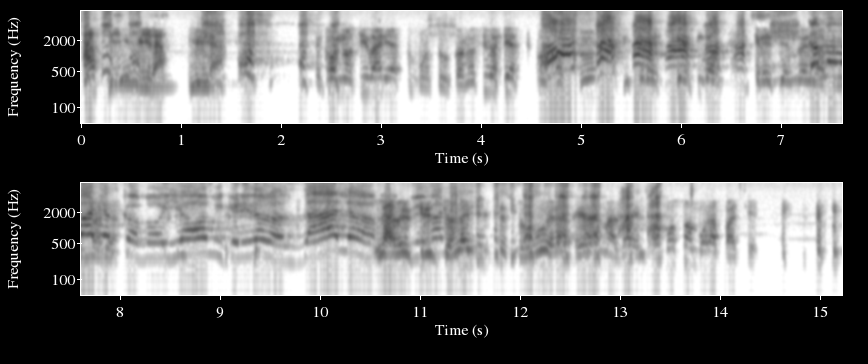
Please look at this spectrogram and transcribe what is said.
Ah, sí, mira, mira. Conocí varias como tú, conocí varias como tú, creciendo, creciendo en ¿Cómo la varias como yo, mi querido Gonzalo? La descripción la hiciste tú, era, era el, el famoso amor apache.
